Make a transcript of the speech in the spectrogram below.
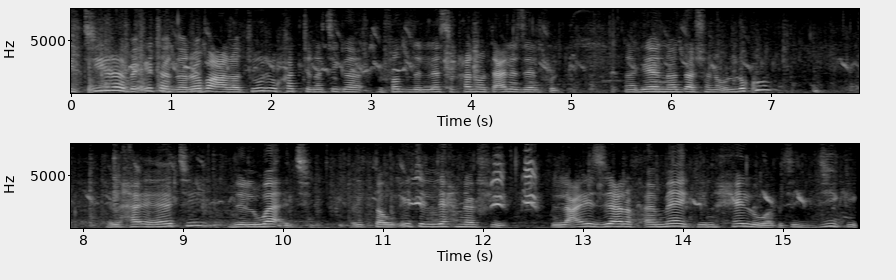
كتيرة بقيت أجربها على طول وخدت نتيجة بفضل الله سبحانه وتعالى زي الفل. أنا جاية النهاردة عشان أقول لكم الحقي هاتي دلوقتي التوقيت اللي إحنا فيه. اللي عايز يعرف أماكن حلوة بتديكي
